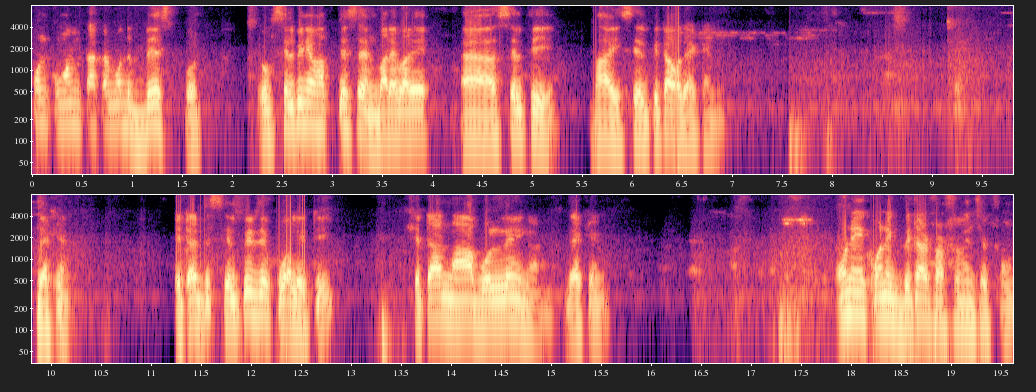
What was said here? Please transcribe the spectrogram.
ফোন কম টাকার মধ্যে বেস্ট ফোন এবং সেলফি নিয়ে ভাবতেছেন, বারে বারে সেলফি ভাই সেলফিটাও দেখেন। দেখেন, এটার যে সেলফির যে কোয়ালিটি সেটা না বললেই না দেখেন, অনেক অনেক বেটার পারফরমেন্সের ফোন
